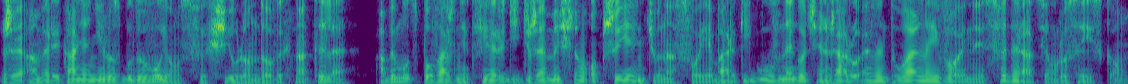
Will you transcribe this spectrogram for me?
że Amerykanie nie rozbudowują swych sił lądowych na tyle, aby móc poważnie twierdzić, że myślą o przyjęciu na swoje barki głównego ciężaru ewentualnej wojny z Federacją Rosyjską.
